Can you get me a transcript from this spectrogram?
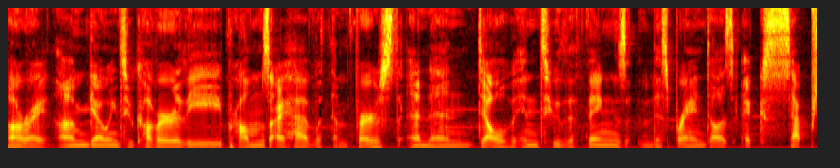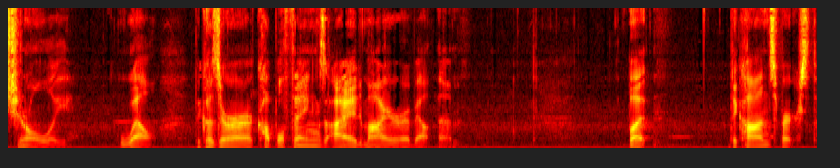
Alright, I'm going to cover the problems I have with them first and then delve into the things this brand does exceptionally well because there are a couple things I admire about them. But the cons first.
